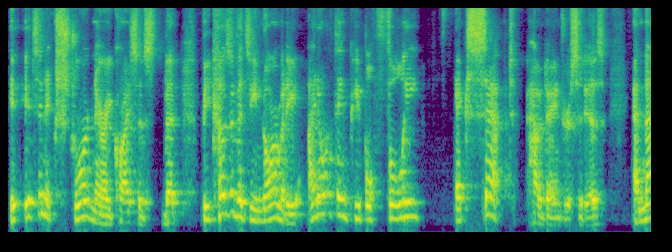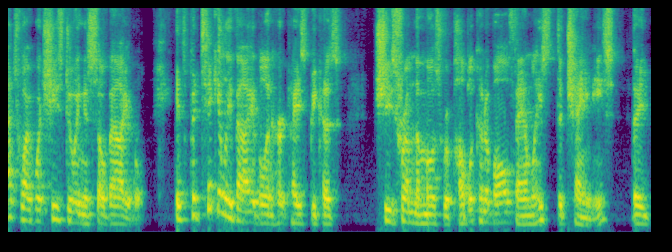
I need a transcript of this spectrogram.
It, it's an extraordinary crisis that, because of its enormity, I don't think people fully accept how dangerous it is. And that's why what she's doing is so valuable. It's particularly valuable in her case because she's from the most Republican of all families, the Cheneys. They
